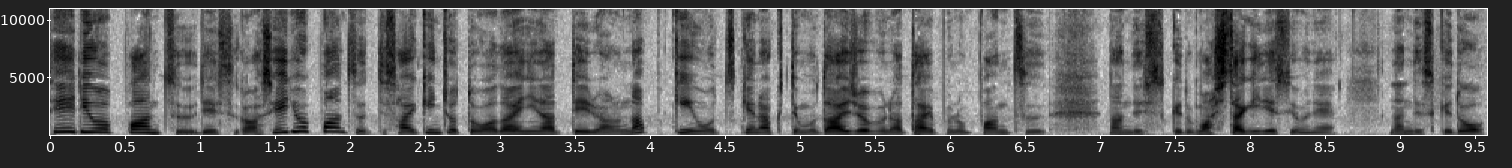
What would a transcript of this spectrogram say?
生理用パンツですが生理用パンツって最近ちょっと話題になっているあのナプキンをつけなくても大丈夫なタイプのパンツなんですけどまあ下着ですよね。なんですけど、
